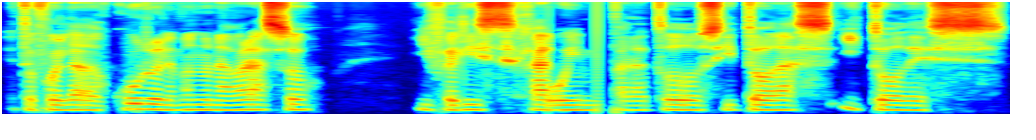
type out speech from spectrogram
Esto fue el lado oscuro, les mando un abrazo y feliz Halloween para todos y todas y todes.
